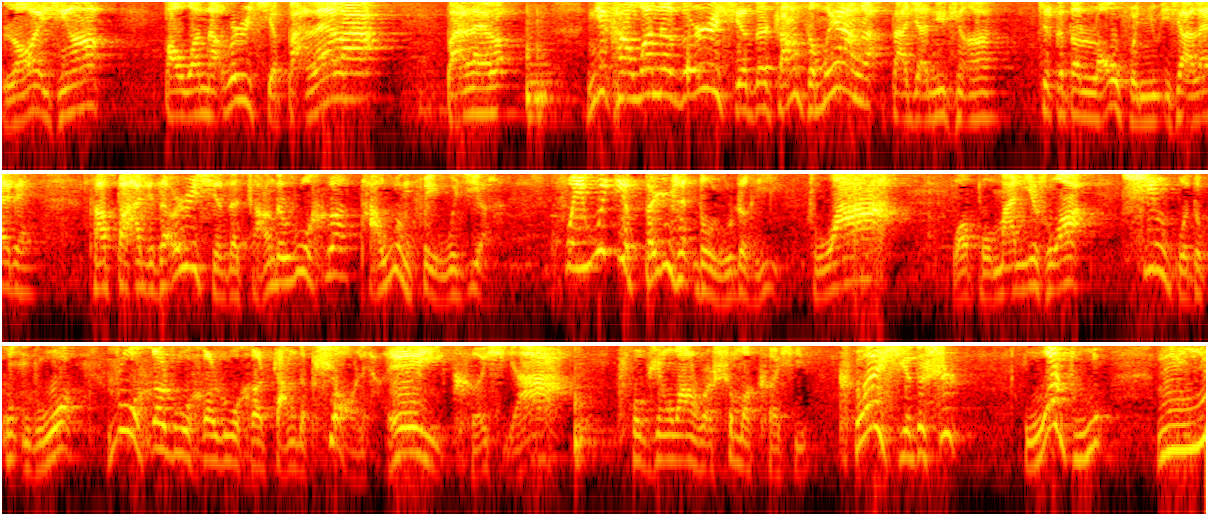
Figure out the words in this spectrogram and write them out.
老爱卿。”把我那儿媳搬来了，搬来了。你看我那个儿媳子长怎么样啊？大家你听啊，这个他老夫君下来的，他巴结他儿媳子长得如何？他问费无忌了。费无忌本身都有这个意，主啊，我不瞒你说，秦国的公主如何如何如何长得漂亮。哎，可惜啊！楚平王说什么可惜？可惜的是，我主你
